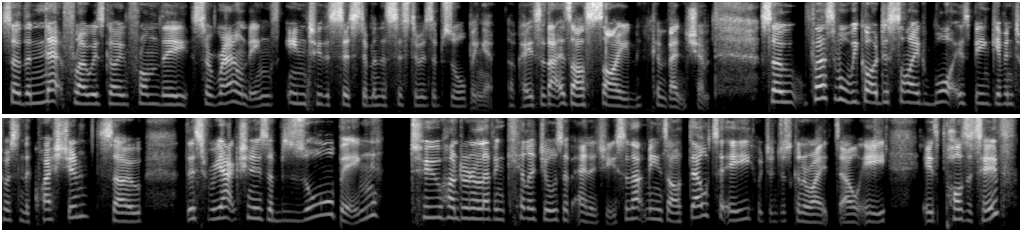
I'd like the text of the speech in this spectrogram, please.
So the net flow is going from the surroundings into the system and the system is absorbing it. Okay, so that is our sign convention. So first of all, we got to decide what is being given to us in the question. So this reaction is absorbing 211 kilojoules of energy. So that means our delta E, which I'm just going to write del E, is positive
